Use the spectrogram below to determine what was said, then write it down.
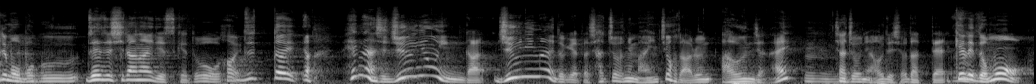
でも僕全然知らないですけど、はい。絶対いや変な話従業員が10人ぐらいの時やったら社長に毎日ほど会う会うんじゃない、うん社長に会うでしょ？だって。けれども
